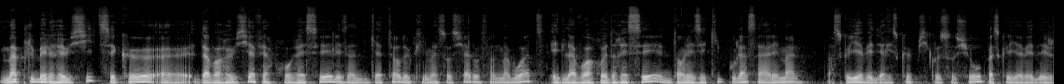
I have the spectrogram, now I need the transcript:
Ma plus belle réussite, c'est que euh, d'avoir réussi à faire progresser les indicateurs de climat social au sein de ma boîte et de l'avoir redressé dans les équipes où là, ça allait mal parce qu'il y avait des risques psychosociaux, parce qu'il y avait une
